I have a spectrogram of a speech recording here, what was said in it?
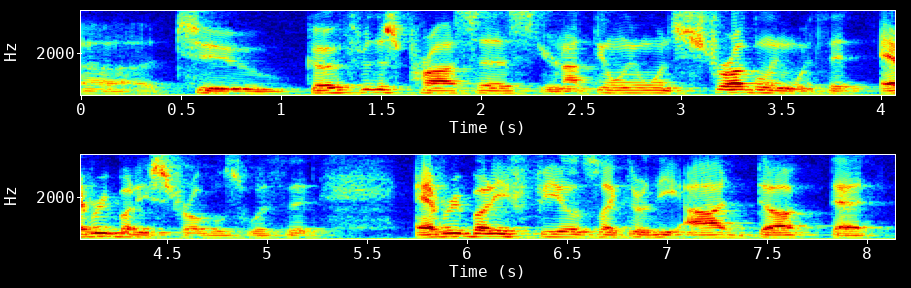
uh, to go through this process. You're not the only one struggling with it. Everybody struggles with it. Everybody feels like they're the odd duck that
